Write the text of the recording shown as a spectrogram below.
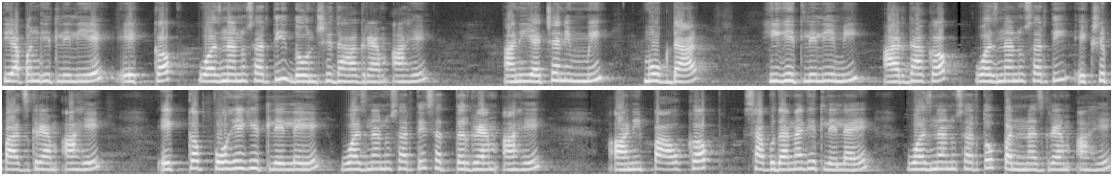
ती आपण घेतलेली आहे. एक कप. वजनानुसार ती दोनशे दहा ग्रॅम आहे. आणि याच्या निम्मी मूग डाळ ही घेतलेली आहे मी. अर्धा कप. वजनानुसार ती एकशे पाच ग्रॅम आहे. एक कप पोहे घेतलेले आहे वजनानुसार ते सत्तर ग्रॅम आहे. आणि पाव कप साबुदाणा घेतलेला आहे. वजनानुसार तो पन्नास ग्रॅम आहे.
